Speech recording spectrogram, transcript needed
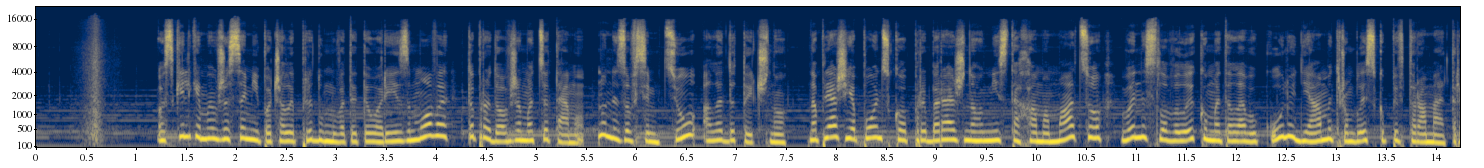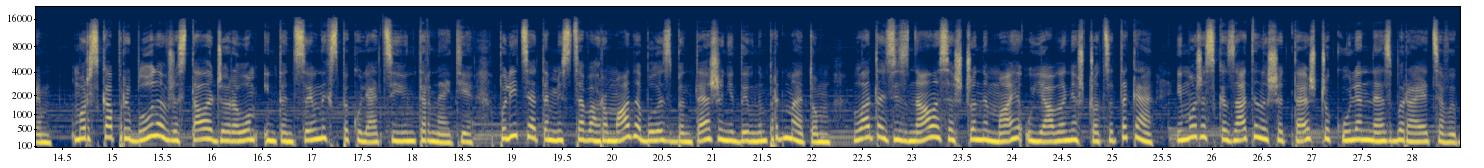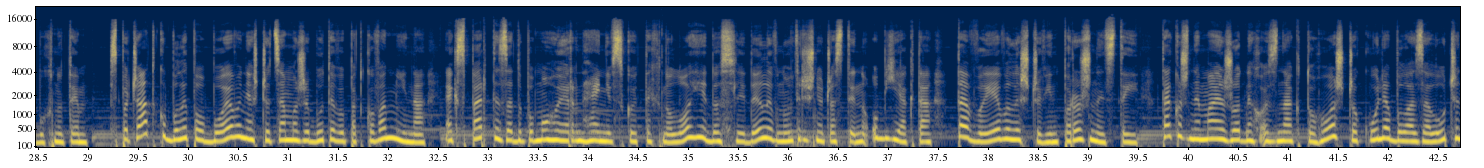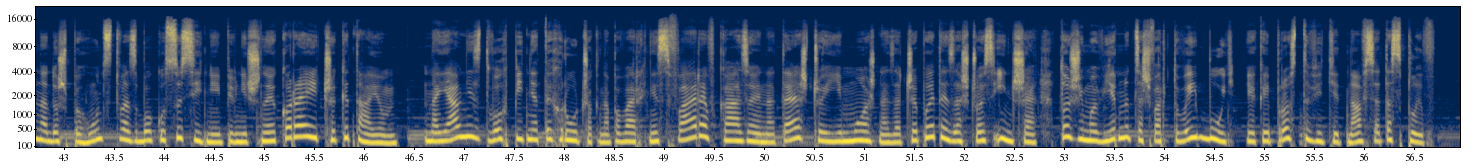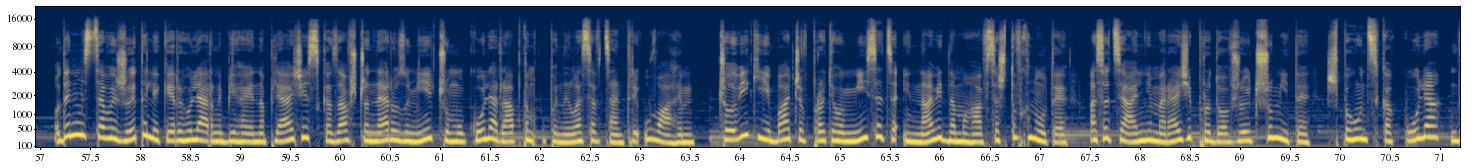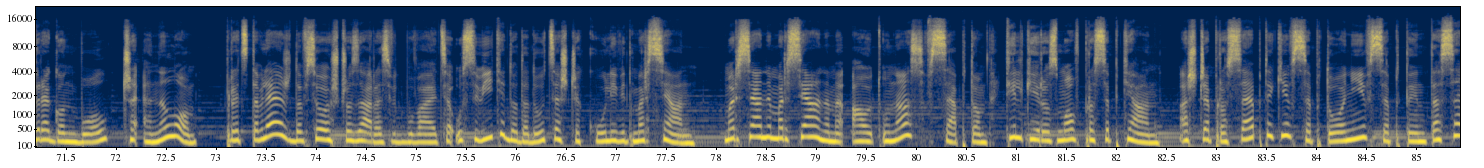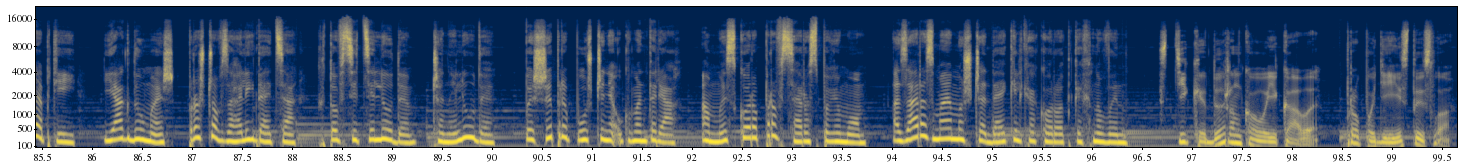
Оскільки ми вже самі почали придумувати теорії змови, то продовжимо цю тему. Ну не зовсім цю, але дотичну. На пляж японського прибережного міста Хамамацу винесло велику металеву кулю діаметром близько півтора метри. Морська приблуда вже стала джерелом інтенсивних спекуляцій в інтернеті. Поліція та місцева громада були збентежені дивним предметом. Влада зізналася, що не має уявлення, що це таке, і може сказати лише те, що куля не збирається вибухнути. Спочатку були побоювання, що це може бути випадкова міна. Експерти за допомогою рентгенівської технології дослідили внутрішню частину об'єкта та виявили, що він порожнистий. Також немає жодних ознак того, що куля була залучена до шпигунства з боку сусідньої північної Кореї чи Китаю. Наявність двох піднятих ручок на поверхні сфери вказує на те, що її можна зачепити за щось інше, тож ймовірно, це швартовий будь, який просто від'єднався та сплив. Один місцевий житель, який регулярно бігає на пляжі, сказав, що не розуміє, чому куля раптом опинилася в центрі уваги. Чоловік її бачив протягом місяця і навіть намагався штовхнути. А соціальні мережі продовжують шуміти: шпигунська куля, дрегонбол чи НЛО. Представляєш, до всього, що зараз відбувається у світі, додадуться ще кулі від марсіан. Марсіани марсіанами, а от у нас в септо тільки й розмов про септян, а ще про септиків, септоніїв, септин та септій. Як думаєш, про що взагалі йдеться? Хто всі ці люди чи не люди? Пиши припущення у коментарях, а ми скоро про все розповімо. А зараз маємо ще декілька коротких новин. Стіки до ранкової кави про події стисло.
